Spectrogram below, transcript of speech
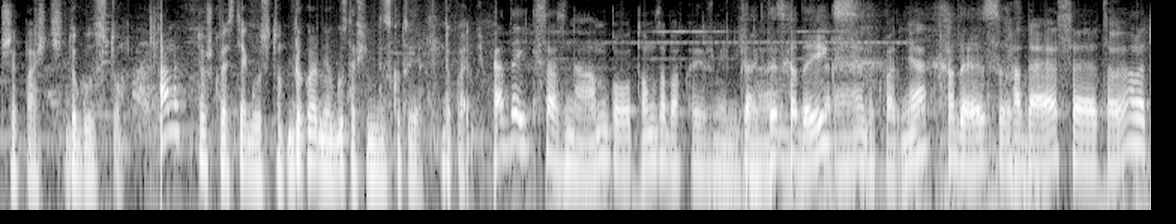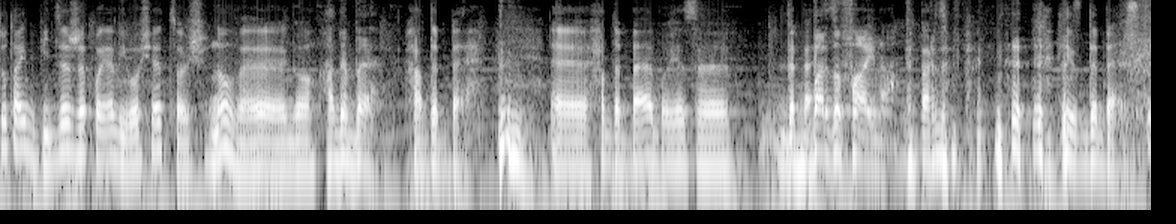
przypaść do gustu. Ale to już kwestia gustu. Dokładnie, o gustach się nie dyskutuje. Dokładnie. HDX-a znam, bo tą zabawkę już mieliśmy. Tak, to jest HDX. E, dokładnie. HDS, HDS, e, to, ale tutaj widzę, że pojawiło się coś nowego. HDB. HDB. E, HDB, bo jest e, the best. Bardzo fajna. Bardzo fajnie. Jest the best.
